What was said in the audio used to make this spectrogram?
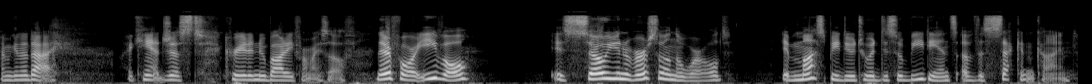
I'm going to die. I can't just create a new body for myself. Therefore, evil is so universal in the world, it must be due to a disobedience of the second kind,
